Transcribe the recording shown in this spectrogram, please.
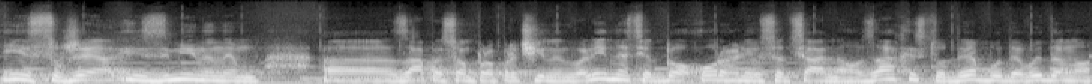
і з вже із зміненим е, записом про причину інвалідності до органів соціального захисту, де буде видано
